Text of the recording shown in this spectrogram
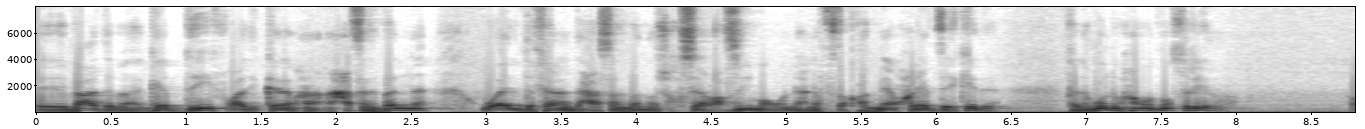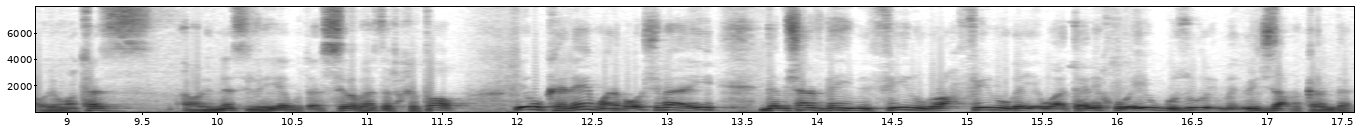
آه بعد ما جاب ضيف وقعد يتكلم عن حسن البنا وقال ده فعلا ده حسن البنا شخصية عظيمة وإن إحنا افتقدناه وحاجات زي كده. فأنا بقول لمحمد ناصر يقرأ أو لمعتز. أو للناس اللي هي متأثرة بهذا الخطاب يقروا كلام وأنا بقولش بقى إيه ده مش عارف جاي من فين وراح فين وجاي وتاريخه إيه وجذوره ماليش دعوة بالكلام ده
